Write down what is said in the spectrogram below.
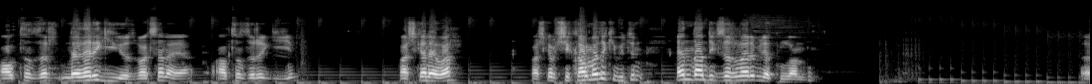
Altın zırh. Neleri giyiyoruz baksana ya. Altın zırhı giyeyim. Başka ne var? Başka bir şey kalmadı ki. Bütün en dandik zırhları bile kullandım. Ee,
